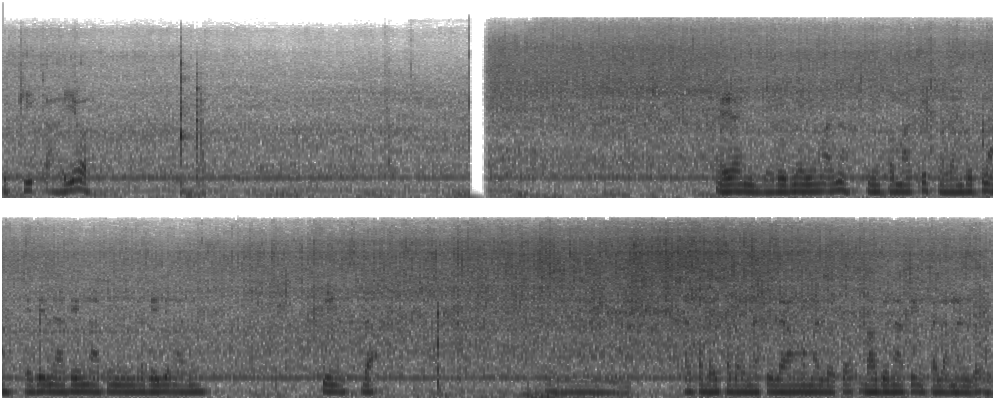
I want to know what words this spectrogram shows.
Okay, kayo. Ayan, durog na yung ano, yung kamatis, malambot na. Pwede na rin natin ilagay yung ano, yung isda. Ayan. Sasabay-sabay na silang maluto bago natin palaman doon.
